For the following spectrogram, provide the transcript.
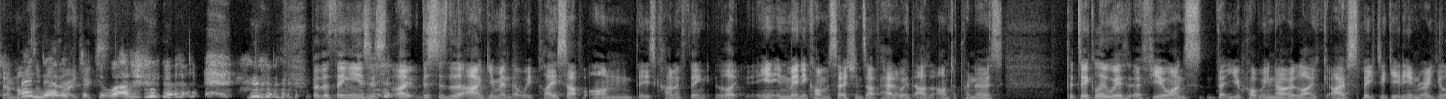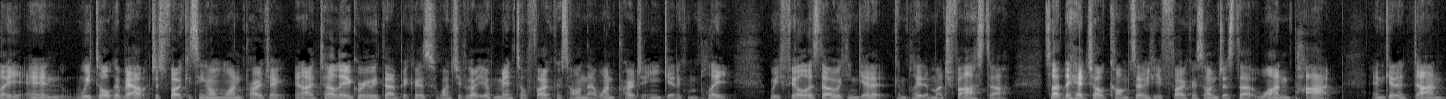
So multiple projects. stick to one. But the thing is, is like this is the argument that we place up on these kind of things. Like in, in many conversations I've had with other entrepreneurs, particularly with a few ones that you probably know. Like I speak to Gideon regularly, and we talk about just focusing on one project. And I totally agree with that because once you've got your mental focus on that one project and you get it complete, we feel as though we can get it completed much faster. It's like the headshot concept. If you focus on just that one part and get it done,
